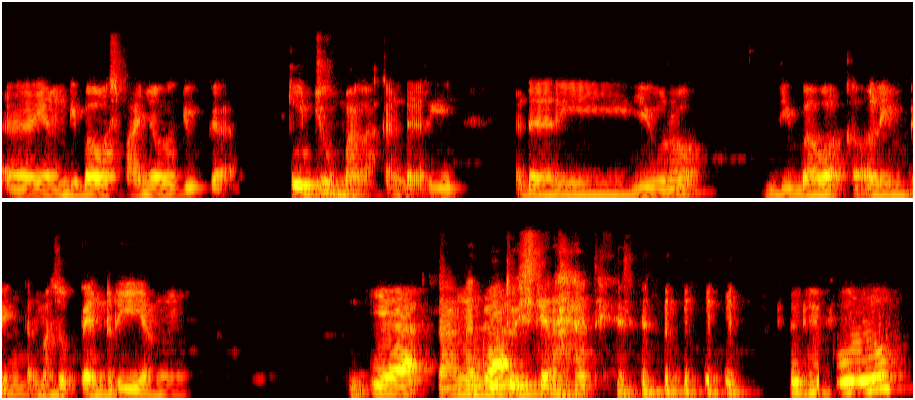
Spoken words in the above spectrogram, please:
uh, yang dibawa Spanyol juga. Tujuh malah kan dari dari Euro dibawa ke Olimpik hmm. termasuk Pedri yang ya, sangat enggak. butuh istirahat. 70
